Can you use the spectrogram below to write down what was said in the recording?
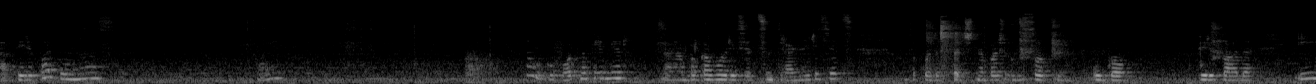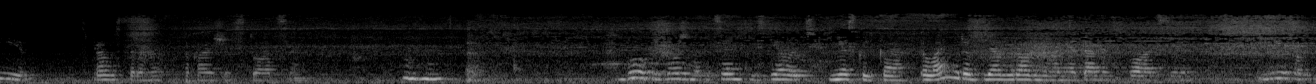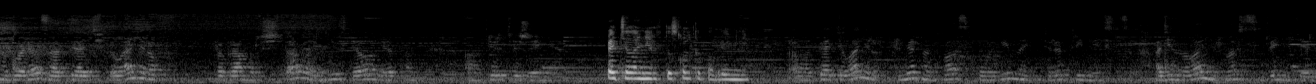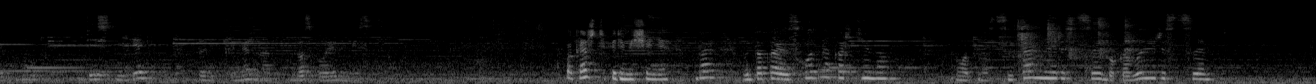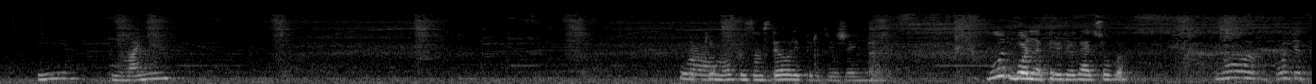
А перепады у нас... Ой. Ну, вот, например, боковой резец, центральный резец. Такой достаточно большой, высокий угол перепада. И с правой стороны такая же ситуация. Было предложено пациентке сделать несколько элайнеров для выравнивания данной ситуации. И, собственно говоря, за 5 элайнеров программа рассчитала, и мы сделали это а, передвижение. Пять лайнеров, это сколько по времени? 5 элайнеров примерно 2,5-3 месяца. Один элайнер носится 2 недели. Ну, 10 недель это примерно 2,5 месяца. Покажете перемещение? Да, вот такая исходная картина. Вот у нас центральные резцы, боковые резцы. И, внимание, таким образом сделали передвижение. Будет больно передвигать зубы? Ну, будет,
